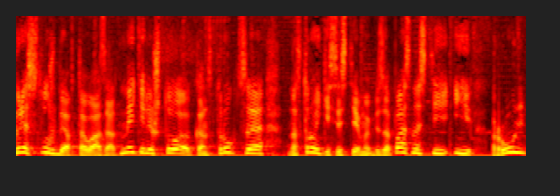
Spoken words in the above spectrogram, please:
пресс-службе АвтоВАЗа отметили, что конструкция, настройки системы безопасности и руль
